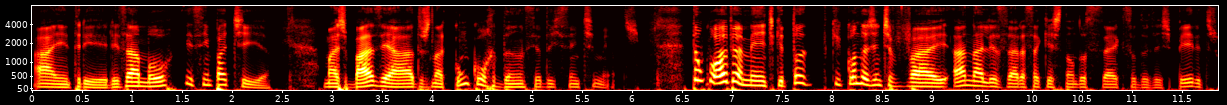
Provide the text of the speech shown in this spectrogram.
Há entre eles amor e simpatia, mas baseados na concordância dos sentimentos. Então, obviamente que, que quando a gente vai analisar essa questão do sexo dos espíritos,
